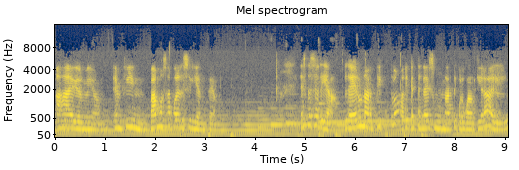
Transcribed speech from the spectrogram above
Ay, Dios mío. En fin, vamos a por el siguiente. Este sería leer un artículo, ¿vale? que tengáis un artículo cualquiera, el,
